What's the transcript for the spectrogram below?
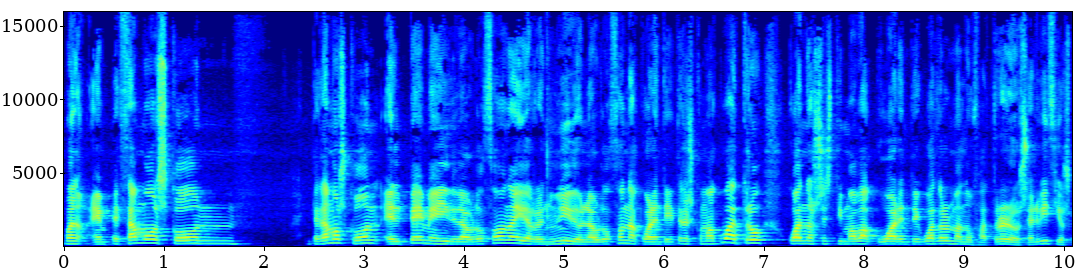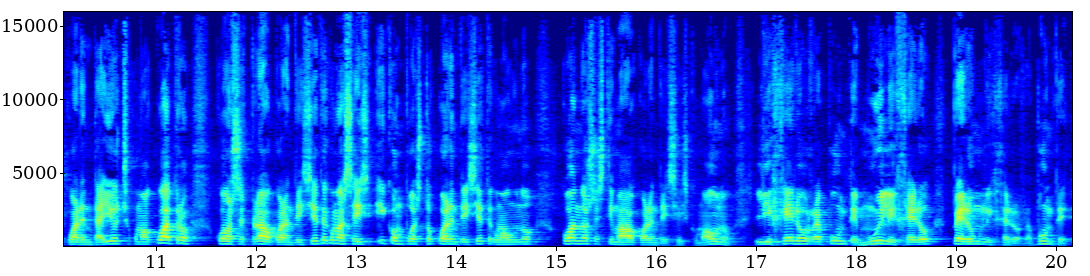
Bueno, empezamos con Empezamos con el PMI de la eurozona y el Reino Unido. En la eurozona 43,4, cuando se estimaba 44 el manufacturero. Servicios 48,4, cuando se esperaba 47,6 y compuesto 47,1, cuando se estimaba 46,1. Ligero repunte, muy ligero, pero un ligero repunte.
